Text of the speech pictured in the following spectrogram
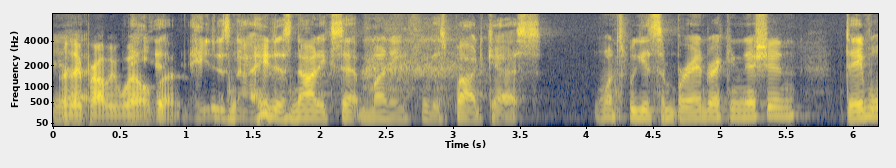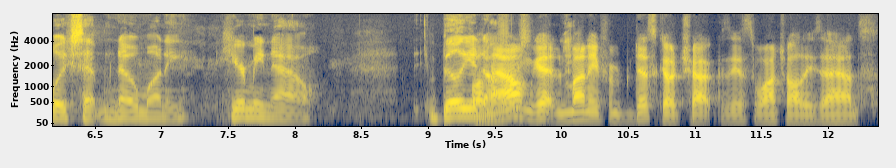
Or they probably will, He, but he does not. He does not accept money for this podcast. Once we get some brand recognition, Dave will accept no money. Hear me now. Billion well, now. I'm getting money from Disco Chuck because he has to watch all these ads.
